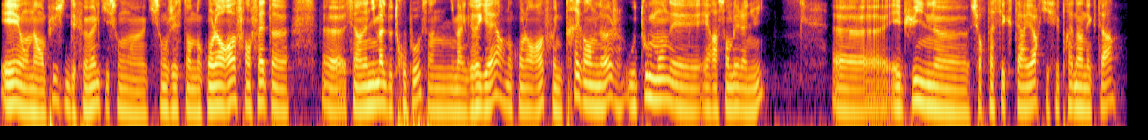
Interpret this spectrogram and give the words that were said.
Et on a en plus des femelles qui sont, euh, qui sont gestantes. Donc on leur offre en fait, euh, euh, c'est un animal de troupeau, c'est un animal grégaire, donc on leur offre une très grande loge où tout le monde est, est rassemblé la nuit. et puis une surface extérieure qui fait près d'un hectare, euh,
